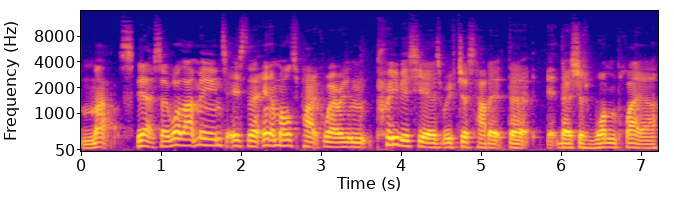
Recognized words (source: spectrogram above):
mats. Yeah, so what that means is that in a multi-pack where in previous years we've just had it that there's just one player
